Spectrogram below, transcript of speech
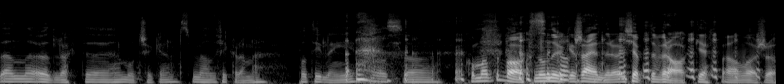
den ødelagte motorsykkelen som jeg hadde fikla med, på tilhenger. Og så kom han tilbake noen uker seinere og kjøpte vraket, for han var så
